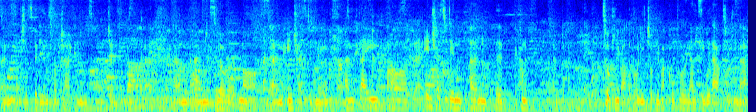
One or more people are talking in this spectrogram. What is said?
um, such as Vivian Sobchack and uh, Jennifer Barker um, and Laura Marks, um, interested me. Um, they are interested in um, the kind of talking about the body, talking about corporeality without talking about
